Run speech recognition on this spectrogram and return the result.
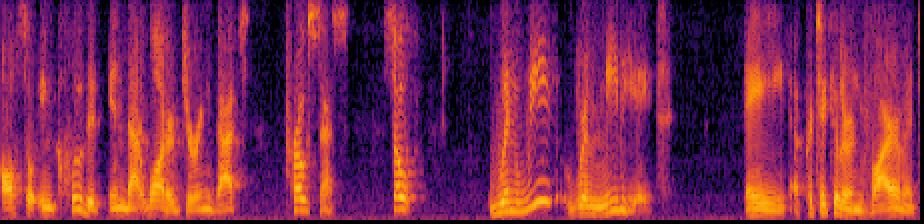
also included in that water during that process. So when we remediate a, a particular environment,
